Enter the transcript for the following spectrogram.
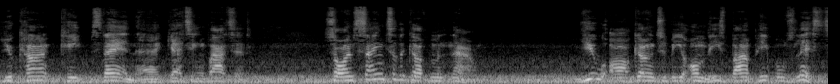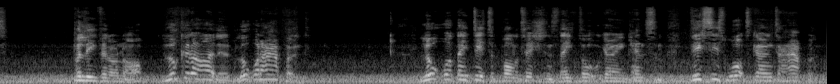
You can't keep staying there getting battered. So I'm saying to the government now, you are going to be on these bad people's lists. Believe it or not. Look at Ireland. Look what happened. Look what they did to politicians they thought were going against them. This is what's going to happen.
